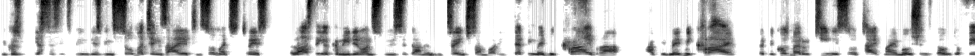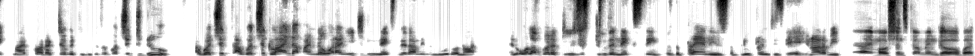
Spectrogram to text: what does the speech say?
because yes, it's been, there's been so much anxiety, so much stress. The last thing a comedian wants to do is sit down and retrench somebody. That thing made me cry, bruh. It made me cry. But because my routine is so tight, my emotions don't affect my productivity because I've got shit to do. I've got shit, I've got shit lined up. I know what I need to do next, whether I'm in the mood or not. And all I've got to do is just do the next thing because the plan is, the blueprint is there. You know what I mean? Yeah, emotions come and go, but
